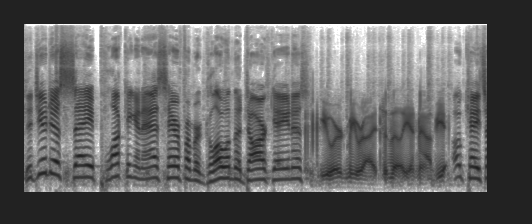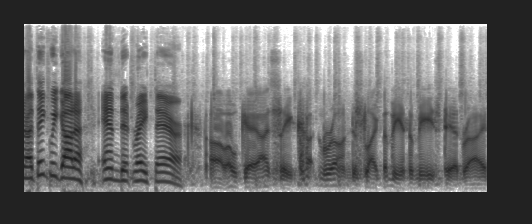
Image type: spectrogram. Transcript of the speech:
Did you just say plucking an ass hair from her glow in the dark anus? You heard me right, civilian. Now, you. Okay, sir, I think we gotta end it right there. Oh, okay, I see. Cut and run, just like the Vietnamese did, right?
